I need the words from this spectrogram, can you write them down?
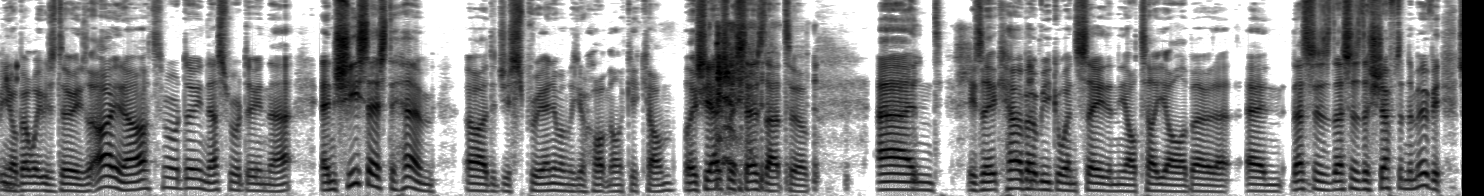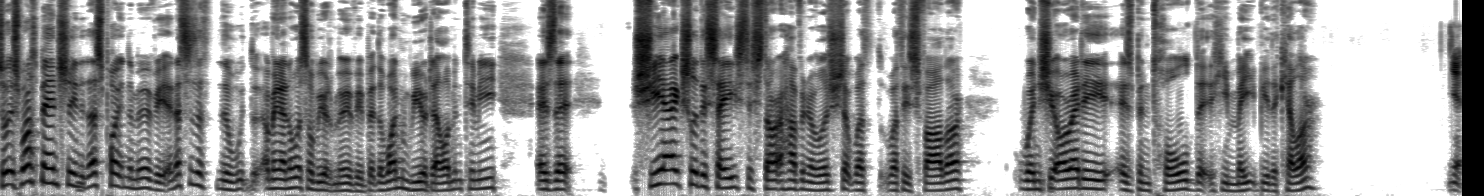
you know about what he was doing. He's like, "Oh, you know, we're doing this, we're doing that," and she says to him, "Oh, did you spray anyone with your hot milky cum?" Like she actually says that to him, and he's like, "How about we go inside and I'll tell you all about it." And this is this is the shift in the movie. So it's worth mentioning at this point in the movie, and this is a, the I mean I know it's a weird movie, but the one weird element to me is that she actually decides to start having a relationship with with his father when she already has been told that he might be the killer. Yeah.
